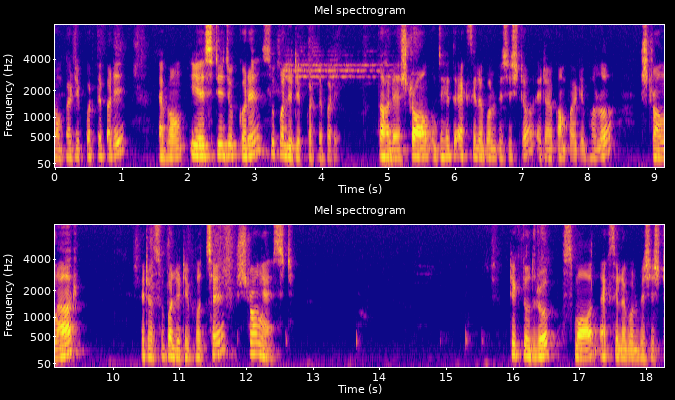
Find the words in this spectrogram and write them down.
কম্পারেটিভ করতে পারি এবং ইএসটি যোগ করে সুপারলেটিভ করতে পারি। তাহলে স্ট্রং যেহেতু এক সিলেবল বিশিষ্ট, এটার কম্পারেটিভ হলো স্ট্রংয়ার এটার সুপারলেটিভ হচ্ছে স্ট্রংয়েস্ট ঠিক তদ্রুপ স্মল এক সিলেবল বিশিষ্ট,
